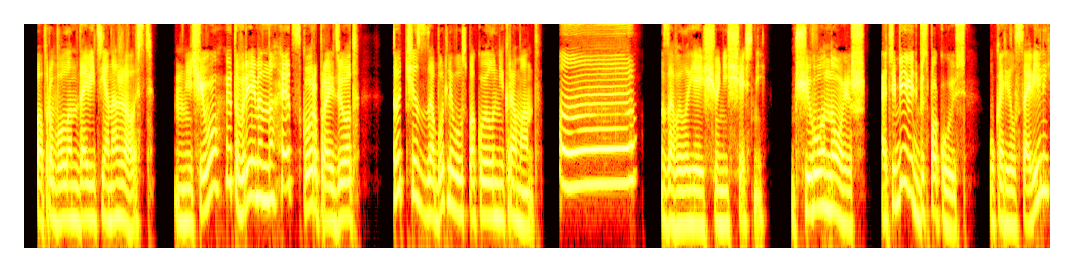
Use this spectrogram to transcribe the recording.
— попробовала надавить я на жалость. «Ничего, это временно, это скоро пройдет», — тотчас заботливо успокоил некромант. завыла я еще несчастней. «Чего ноешь? О тебе ведь беспокоюсь», — укорил Савелий,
